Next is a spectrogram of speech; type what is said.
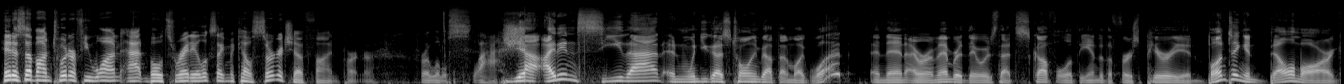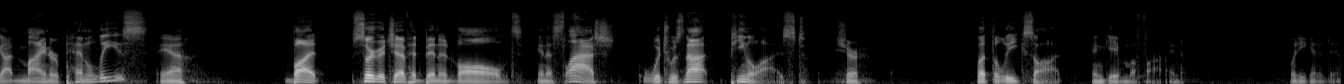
Hit us up on Twitter if you want at Bolts Radio. Looks like Mikhail Sergachev fine partner for a little slash. Yeah, I didn't see that. And when you guys told me about that, I'm like, what? And then I remembered there was that scuffle at the end of the first period. Bunting and Bellemare got minor penalties, Yeah. but Sergachev had been involved in a slash, which was not penalized. Sure. But the league saw it and gave him a fine. What are you gonna do?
